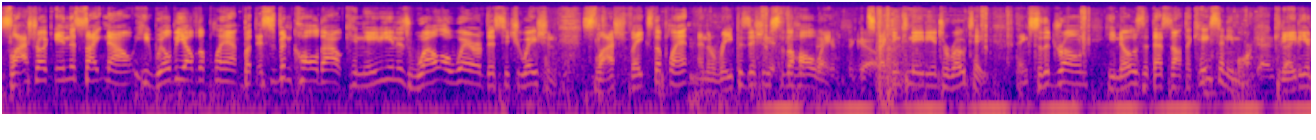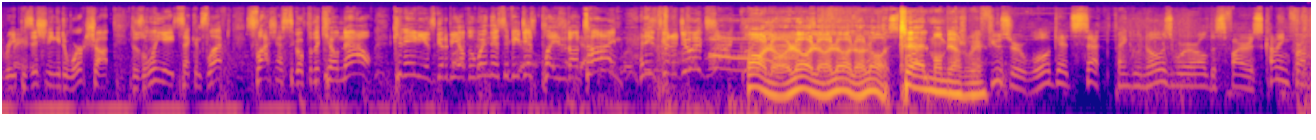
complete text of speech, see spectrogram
Slash Hug in the site now. He will be able to plant, but this has been called out. Canadian is well aware of this situation. Slash fakes the plant and then repositions to the hallway, expecting Canadian to rotate. Thanks to the drone, he knows that that's not the case anymore. Canadian repositioning into workshop. There's only eight seconds left. Slash has to go for the kill now. Canadian's gonna be able to win this if he just plays it on time, and he's gonna do exactly. Oh là là là là là là, tellement bien joué. Diffuser will get set. Pengu knows where all this fire is coming from.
